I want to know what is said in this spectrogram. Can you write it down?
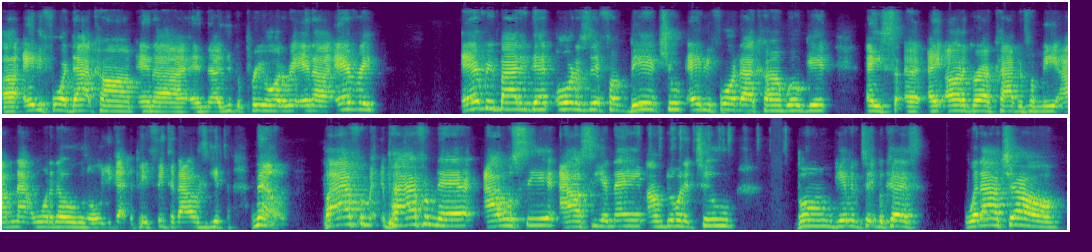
uh 84.com and uh and uh, you can pre-order it. And uh every everybody that orders it from bentroupe84.com will get a, a, a autograph copy from me. I'm not one of those, oh, you got to pay $50 to get to no. Buy from buy from there. I will see it. I'll see your name. I'm doing it too. Boom, give it to because without y'all,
